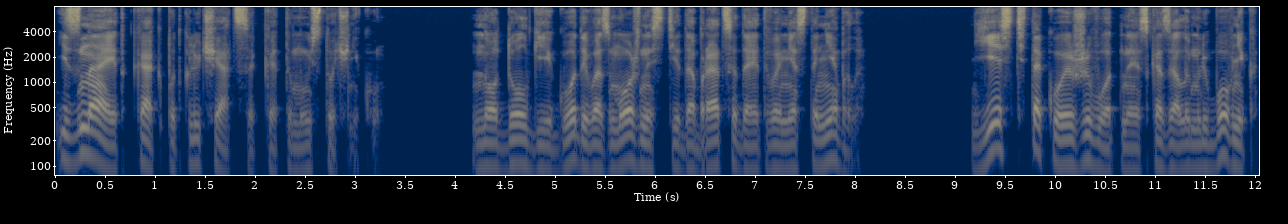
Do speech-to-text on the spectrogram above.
и знает, как подключаться к этому источнику. Но долгие годы возможности добраться до этого места не было. «Есть такое животное», — сказал им любовник,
